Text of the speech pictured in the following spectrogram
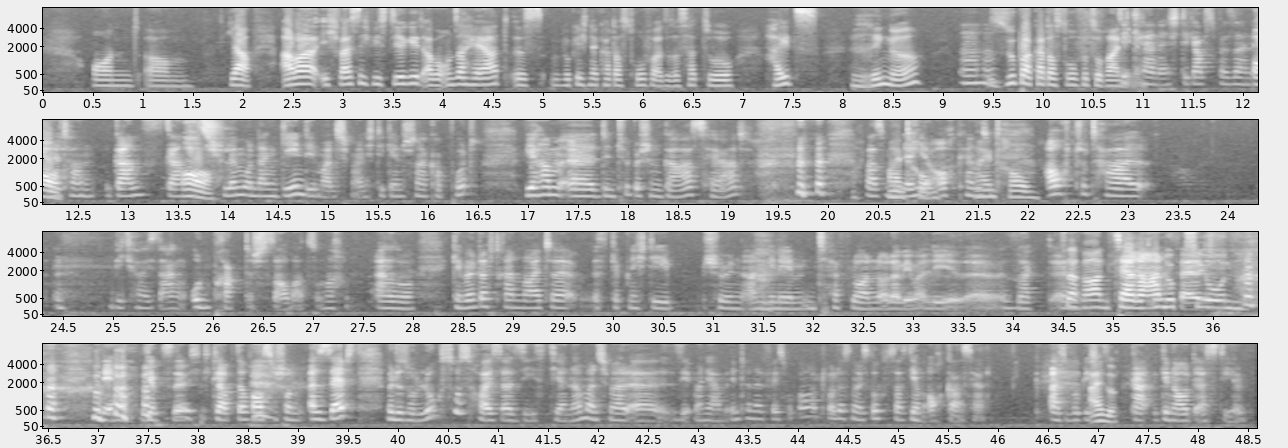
Und ähm, ja, aber ich weiß nicht, wie es dir geht, aber unser Herd ist wirklich eine Katastrophe. Also das hat so Heizringe, Mhm. Super Katastrophe zu reinigen. Die kenne ich. Die gab es bei seinen oh. Eltern. Ganz, ganz oh. schlimm. Und dann gehen die manchmal nicht. Die gehen schnell kaputt. Wir haben äh, den typischen Gasherd, was man ja hier auch kennt. Ein Traum. Auch total, wie kann ich sagen, unpraktisch sauber zu machen. Also gewöhnt euch dran, Leute. Es gibt nicht die schönen, angenehmen Teflon oder wie man die äh, sagt. Äh, Zerran Zerraninduktion. nee, gibt's nicht. Ich glaube, da brauchst du schon. Also selbst wenn du so Luxushäuser siehst hier, ne, manchmal äh, sieht man ja im Internet, Facebook, oh, tolles neues Luxushaus, die haben auch Gasherd. Also wirklich also, genau der Stil.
